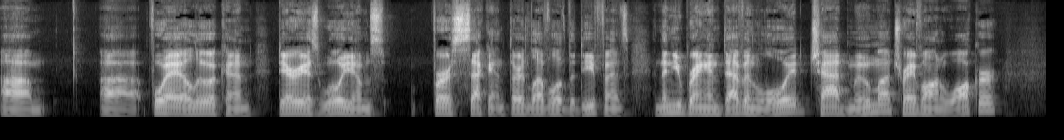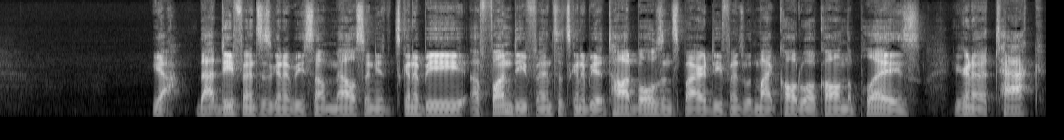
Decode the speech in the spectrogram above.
um, uh, Foye Oluokun, Darious Williams, first, second, third level of the defense. And then you bring in Devin Lloyd, Chad Muma, Travon Walker. Yeah, that defense is going to be something else. And it's going to be a fun defense. It's going to be a Todd Bowles inspired defense with Mike Caldwell calling the plays. You're going to attack.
